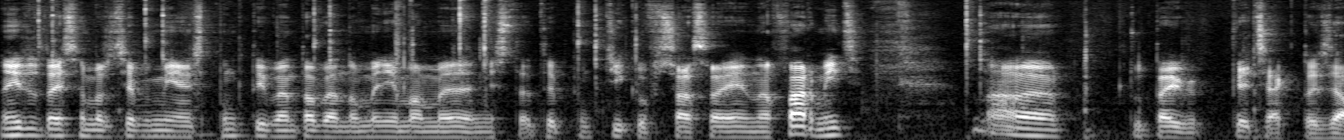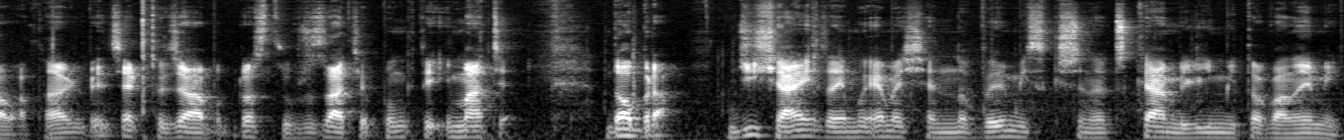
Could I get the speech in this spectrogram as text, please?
No i tutaj sobie możecie wymieniać punkty eventowe, no my nie mamy niestety punkcików, trzeba sobie je nafarmić. No ale tutaj wiecie jak to działa, tak? Wiecie jak to działa, po prostu wrzucacie punkty i macie. Dobra, dzisiaj zajmujemy się nowymi skrzyneczkami limitowanymi.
